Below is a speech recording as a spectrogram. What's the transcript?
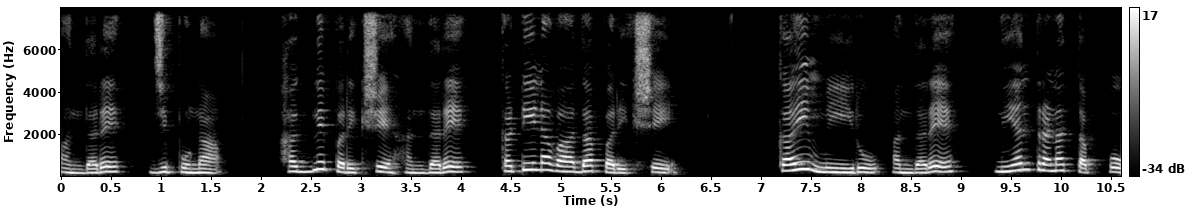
ಅಂದರೆ ಜಿಪುಣ. ಅಗ್ನಿ ಪರೀಕ್ಷೆ ಅಂದರೆ ಕಠಿಣವಾದ ಪರೀಕ್ಷೆ. ಕೈ ಮೀರು ಅಂದರೆ ನಿಯಂತ್ರಣ ತಪ್ಪು.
